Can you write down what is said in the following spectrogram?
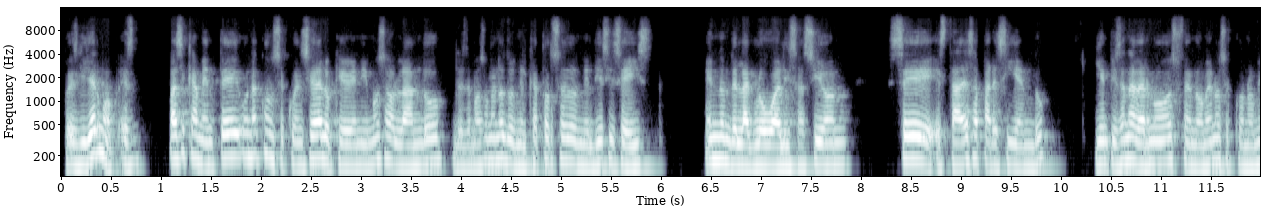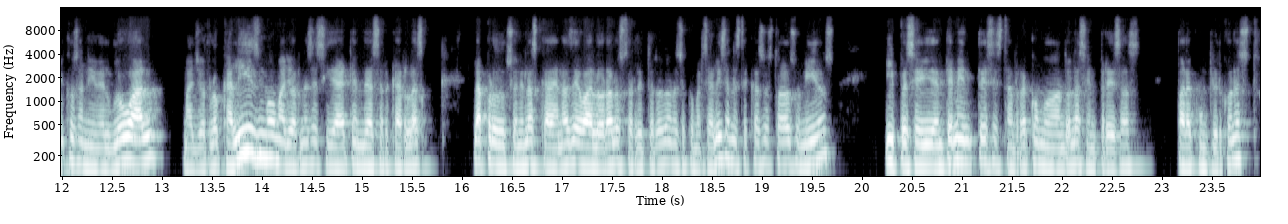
pues Guillermo, es básicamente una consecuencia de lo que venimos hablando desde más o menos 2014-2016, en donde la globalización se está desapareciendo y empiezan a haber nuevos fenómenos económicos a nivel global, mayor localismo, mayor necesidad de tender a acercar la producción y las cadenas de valor a los territorios donde se comercializa, en este caso Estados Unidos, y pues evidentemente se están reacomodando las empresas para cumplir con esto.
